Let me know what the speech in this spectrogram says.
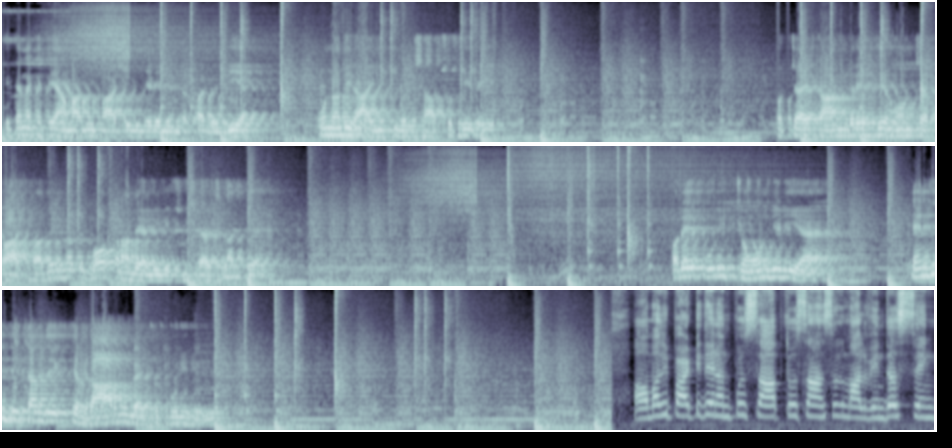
ਕਿਤੇ ਨਾ ਕਿਤੇ ਆਮ ਆਦਮੀ ਪਾਰਟੀ ਦੇ ਜਿਹੜੇ ਮੈਂਬਰ ਭਗਤ ਜੀ ਆ, ਉਹਨਾਂ ਦੀ ਰਾਜਨੀਤੀ ਬੜੀ ਸਾਫ਼ ਸੁਥਰੀ ਰਹੀ। ਔਰ ਚਾਹੇ ਕਾਂਗਰਸ ਦੇ ਹੋਣ, ਚਾਹੇ ਭਾਜਪਾ ਦੇ, ਉਹਨਾਂ ਤੇ ਬਹੁਤ ਤਰ੍ਹਾਂ ਦੇ ਐਲੀਗੇਸ਼ਨ ਸ਼ਹਿਰ ਚ ਲੱਗਦੇ ਆ। ਔਰ ਇਹ ਪੂਰੀ ਚੋਣ ਜਿਹੜੀ ਹੈ ਕੈਂਡੀਡੇਟਾਂ ਦੇ ਕਿਰਦਾਰ ਨੂੰ ਲੈ ਕੇ ਪੂਰੀ ਹੋਈ ਹੈ। ਆਮ ਆਦਮੀ ਪਾਰਟੀ ਦੇ ਅਨੰਦਪੁਰ ਸਾਹਿਬ ਤੋਂ ਸਾਂਸਦ ਮਾਲਵਿੰਦਰ ਸਿੰਘ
